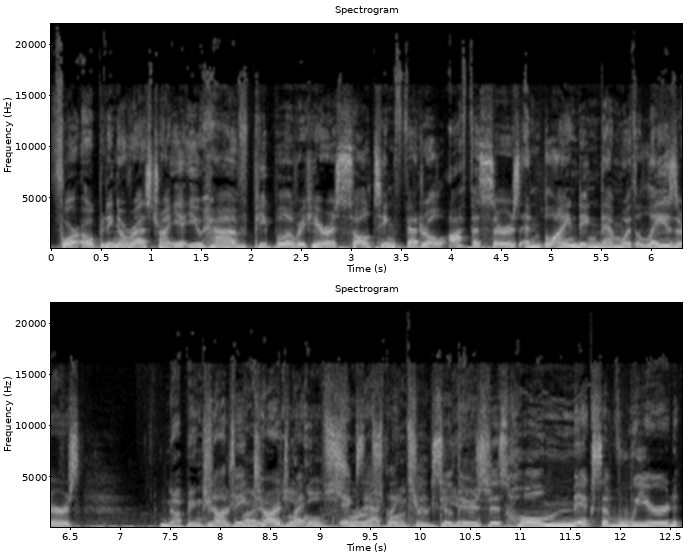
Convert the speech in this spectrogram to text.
for opening a restaurant. Yet you have people over here assaulting federal officers and blinding them with lasers. Not being charged not being by charged local by Soros-sponsored So DAs. there's this whole mix of weird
